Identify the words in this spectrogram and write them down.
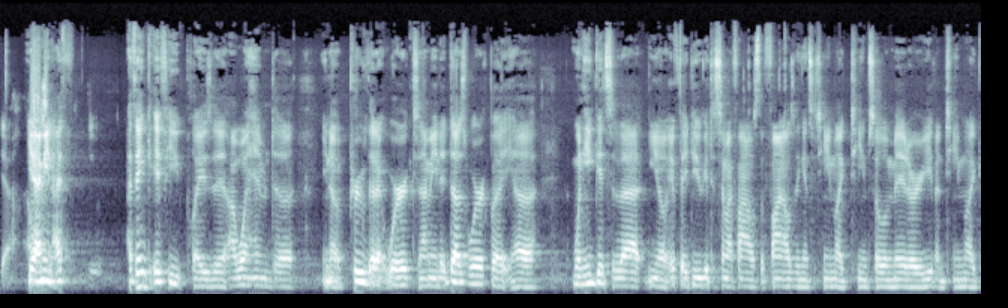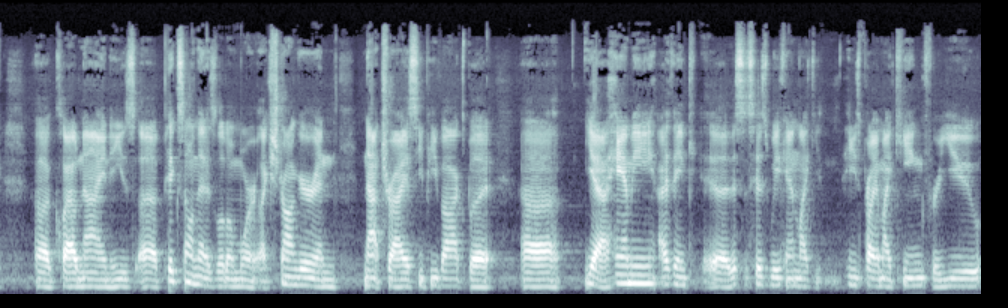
yeah. Yeah, I mean, I, I think if he plays it, I want him to, you know, prove that it works. I mean, it does work, but uh, when he gets to that, you know, if they do get to semifinals, the finals against a team like Team Solo Mid or even team like uh, Cloud Nine, he's uh, pick someone that is a little more like stronger and not try a CP Vox. But uh, yeah, Hammy, I think uh, this is his weekend. Like he's probably my king for you.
